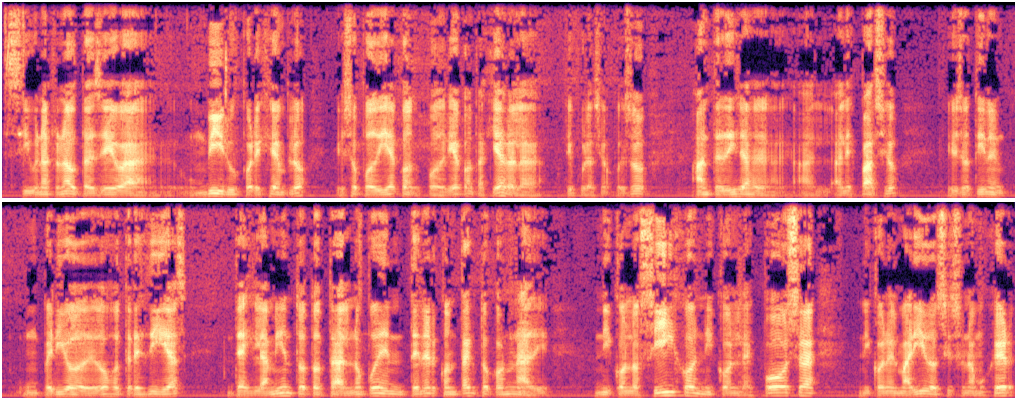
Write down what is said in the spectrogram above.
si un astronauta lleva un virus, por ejemplo, eso podría, con- podría contagiar a la tripulación. Por eso, antes de ir al, al espacio, ellos tienen un periodo de dos o tres días de aislamiento total. No pueden tener contacto con nadie, ni con los hijos, ni con la esposa, ni con el marido si es una mujer,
